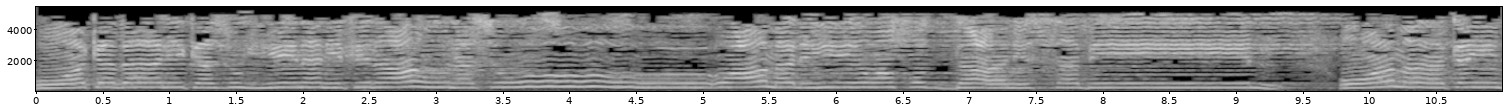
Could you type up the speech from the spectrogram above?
وكذلك زين لفرعون سوء عمله وصد عن السبيل. وما كيد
